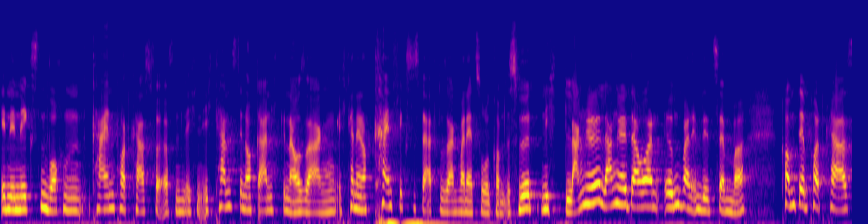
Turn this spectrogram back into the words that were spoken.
in den nächsten Wochen keinen Podcast veröffentlichen. Ich kann es dir noch gar nicht genau sagen. Ich kann dir noch kein fixes Datum sagen, wann er zurückkommt. Es wird nicht lange, lange dauern. Irgendwann im Dezember kommt der Podcast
